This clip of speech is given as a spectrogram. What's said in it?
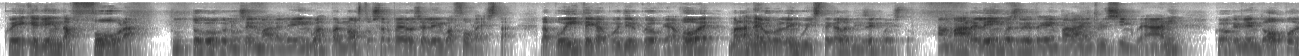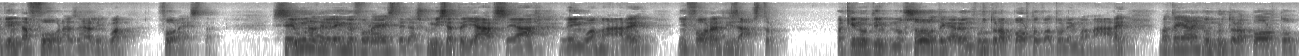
quei che viene da fora, tutto quello che non è male lingua, per il nostro cervello è lingua foresta. La politica può dire quello che ha voi, ma la neurolinguistica la dice questo. Amare lingua significa che imparare entro i 5 anni, quello che viene dopo viene da fuori, è una lingua foresta. Se una delle lingue foreste la scommessa a tagliarsi a lingua mare, in fuori il disastro. Perché non, ti, non solo ti un brutto rapporto con la tua lingua mare, ma ti anche un brutto rapporto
